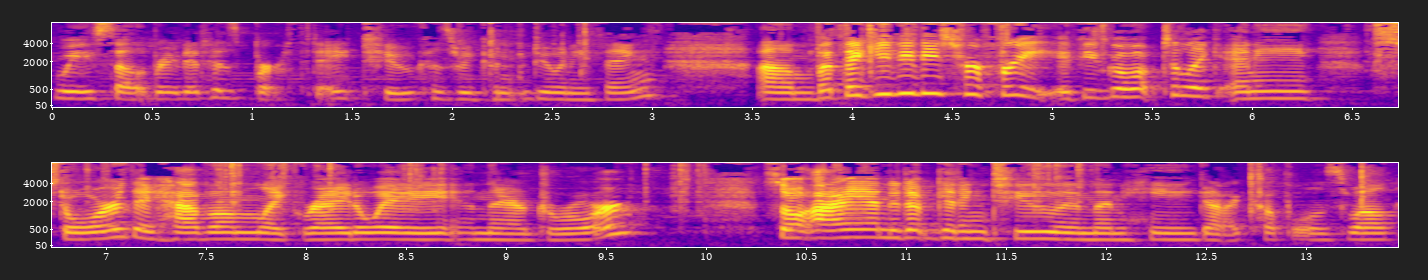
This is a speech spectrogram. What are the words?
we celebrated his birthday too because we couldn't do anything. Um, but they give you these for free. If you go up to like any store, they have them like right away in their drawer. So I ended up getting two and then he got a couple as well.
